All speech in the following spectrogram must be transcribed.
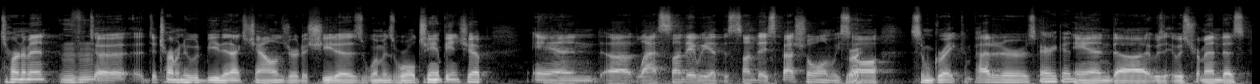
tournament to determine who would be the next challenger to Shida's Women's World Championship. And uh, last Sunday we had the Sunday special, and we saw some great competitors. Very good. and uh, it was it was tremendous.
